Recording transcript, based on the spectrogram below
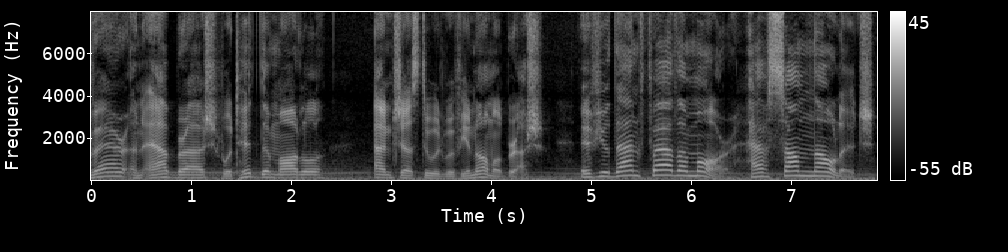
where an airbrush would hit the model and just do it with your normal brush. If you then furthermore have some knowledge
